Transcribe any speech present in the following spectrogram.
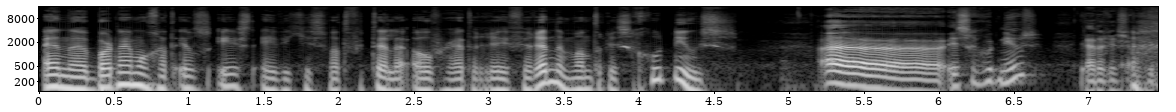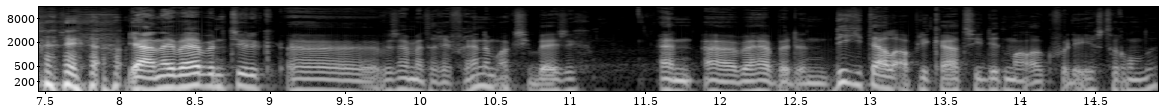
En uh, Bart Nijman gaat ons eerst eventjes wat vertellen over het referendum, want er is goed nieuws. Uh, is er goed nieuws? Ja, er is goed nieuws. ja. ja. nee, we hebben natuurlijk, uh, we zijn met de referendumactie bezig. En we hebben een digitale applicatie, ditmaal ook voor de eerste ronde.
